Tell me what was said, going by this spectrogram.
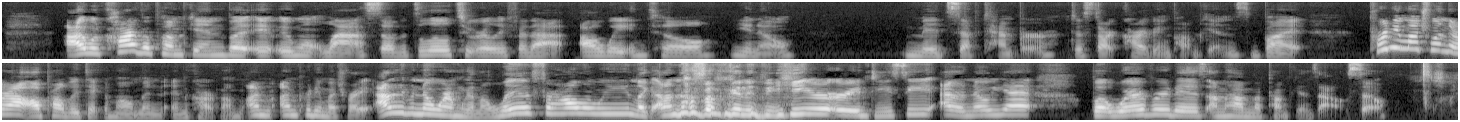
I would carve a pumpkin, but it, it won't last. So it's a little too early for that. I'll wait until, you know, mid September to start carving pumpkins. But pretty much when they're out, I'll probably take them home and, and carve them. I'm I'm pretty much ready. I don't even know where I'm gonna live for Halloween. Like I don't know if I'm gonna be here or in DC. I don't know yet. But wherever it is, I'm gonna have my pumpkins out. So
